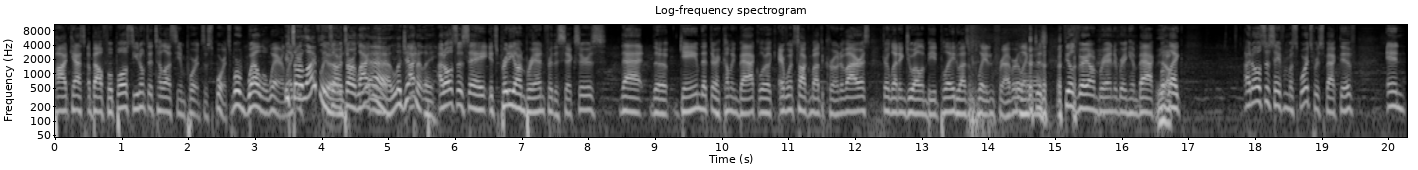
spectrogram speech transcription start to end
podcast about football, so you don't have to tell us the importance of sports. We're well aware. It's our livelihood. It's our, it's our livelihood. Yeah, legitimately. I, I'd also say it's pretty on brand for the Sixers that the game that they're coming back, like everyone's talking about the coronavirus, they're letting Joel Embiid play, who hasn't played in forever. Like it just feels very on brand to bring him back. But Yeah. like, I'd also say from a sports perspective, and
